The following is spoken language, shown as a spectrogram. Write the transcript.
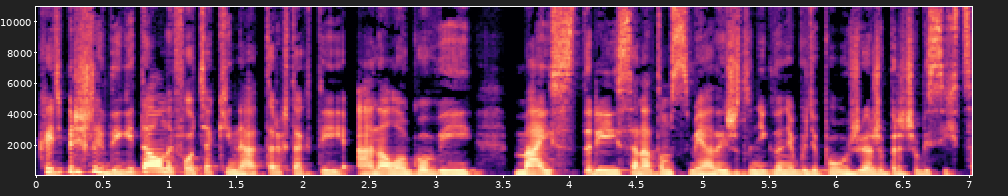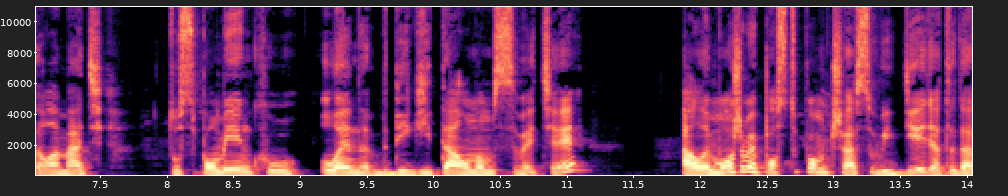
Keď prišli digitálne foťaky na trh, tak tí analogoví majstri sa na tom smiali, že to nikto nebude používať, že prečo by si chcela mať tú spomienku len v digitálnom svete ale môžeme postupom času vidieť, a teda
